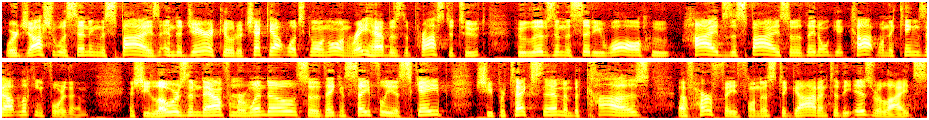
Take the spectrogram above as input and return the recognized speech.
where Joshua is sending the spies into Jericho to check out what's going on. Rahab is the prostitute who lives in the city wall who hides the spies so that they don't get caught when the king's out looking for them. And she lowers them down from her window so that they can safely escape. She protects them, and because of her faithfulness to God and to the Israelites,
